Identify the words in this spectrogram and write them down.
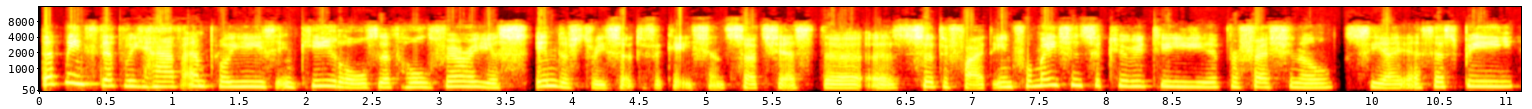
That means that we have employees in key roles that hold various industry certifications, such as the uh, Certified Information Security Professional, CISSP,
